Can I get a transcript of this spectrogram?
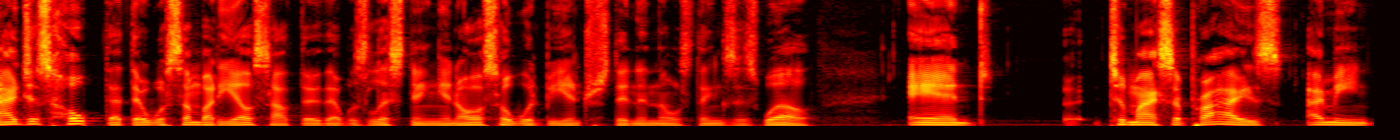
I just hope that there was somebody else out there that was listening and also would be interested in those things as well. And uh, to my surprise, I mean,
